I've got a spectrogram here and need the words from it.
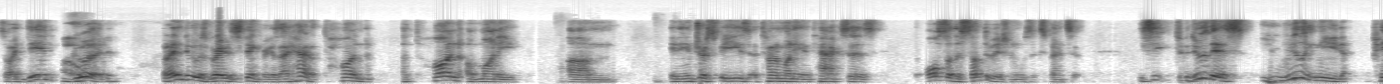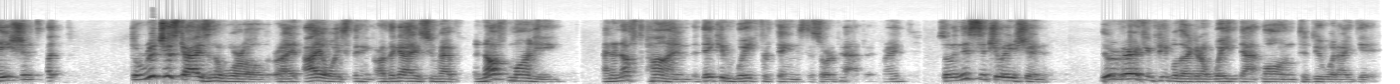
So I did oh. good, but I didn't do as great as you think because I had a ton, a ton of money um, in interest fees, a ton of money in taxes. Also, the subdivision was expensive. You see, to do this, you really need patience. Uh, the richest guys in the world, right? I always think are the guys who have enough money and enough time that they can wait for things to sort of happen, right? So in this situation, there are very few people that are going to wait that long to do what I did.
